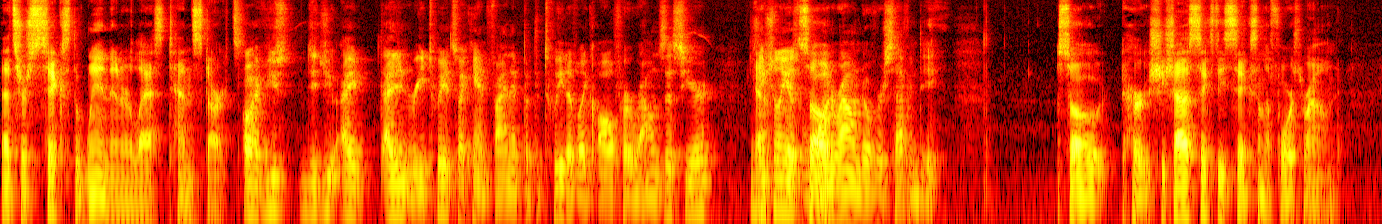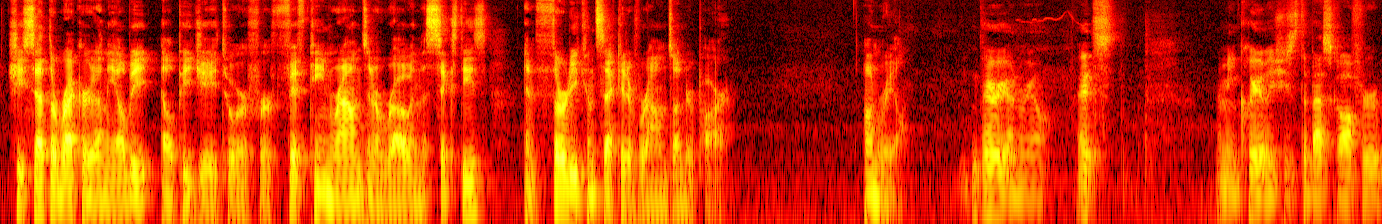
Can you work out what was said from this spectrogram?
That's her sixth win in her last ten starts. Oh, have you? Did you? I I didn't retweet it, so I can't find it. But the tweet of like all of her rounds this year, I think Yeah. she only has So- one round over seventy. So her she shot a 66 in the fourth round. She set the record on the LB, LPGA tour for 15 rounds in a row in the 60s and 30 consecutive rounds under par. Unreal. Very unreal. It's. I mean, clearly she's the best golfer.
